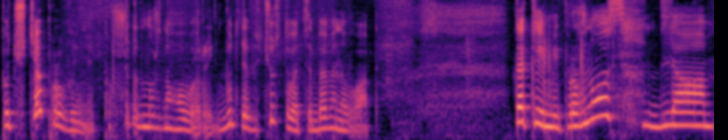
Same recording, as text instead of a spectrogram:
Почуття провини, про що тут можна говорити? Будете чувствувати себе винувати. Такий мій прогноз для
